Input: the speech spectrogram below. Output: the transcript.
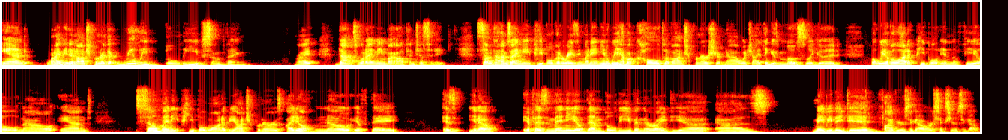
And when I meet an entrepreneur that really believes something, right? That's what I mean by authenticity. Sometimes I meet people that are raising money, and you know, we have a cult of entrepreneurship now, which I think is mostly good, but we have a lot of people in the field now, and so many people want to be entrepreneurs. I don't know if they, as you know, if as many of them believe in their idea as maybe they did five years ago or six years ago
